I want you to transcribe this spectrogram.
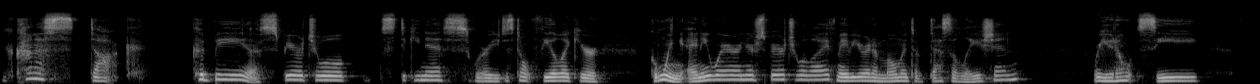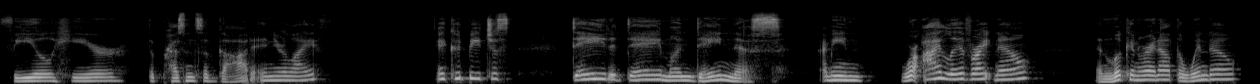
you're kind of stuck. Could be a spiritual stickiness where you just don't feel like you're going anywhere in your spiritual life. Maybe you're in a moment of desolation where you don't see, feel, hear the presence of God in your life. It could be just day to day mundaneness. I mean, where I live right now and looking right out the window,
